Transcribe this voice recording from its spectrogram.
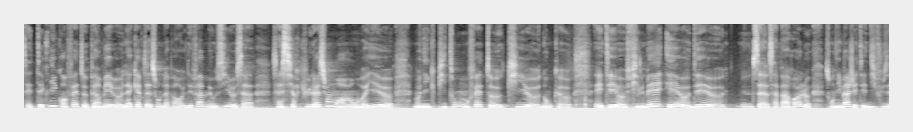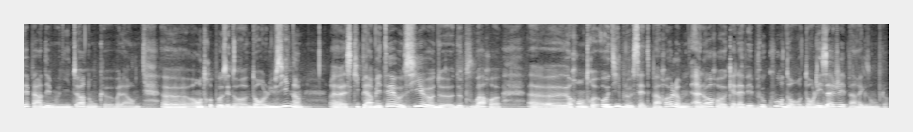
cette technique, en fait, permet la captation de la parole des femmes, mais aussi sa, circulation. Hein. On voyait Monique Piton, en fait, qui donc été filmée et sa, parole, son image était diffusée par des moniteurs, donc voilà, entreposés dans, l'usine, ce qui permettait aussi de, pouvoir rendre audible cette parole alors euh, qu'elle avait peu cours dans, les âgés, par exemple.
